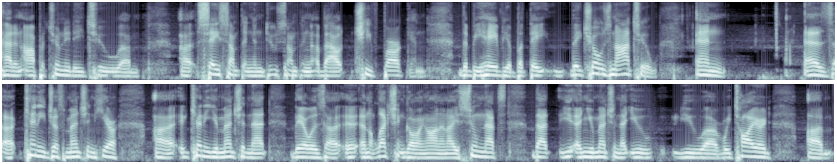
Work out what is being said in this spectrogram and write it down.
had an opportunity to um, uh, say something and do something about Chief Burke and the behavior, but they they chose not to, and as uh, Kenny just mentioned here, uh, Kenny, you mentioned that there was uh, an election going on, and I assume that's that. You, and you mentioned that you you uh, retired um,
